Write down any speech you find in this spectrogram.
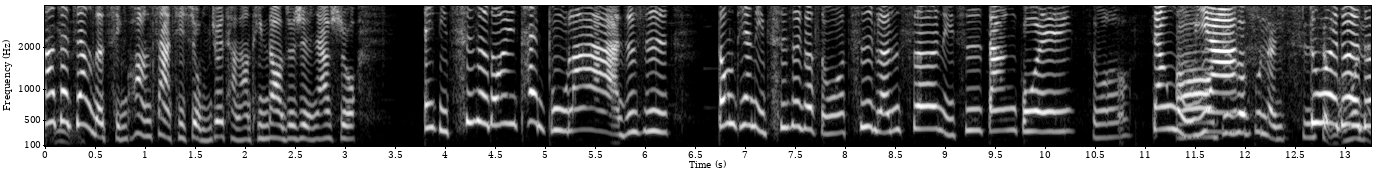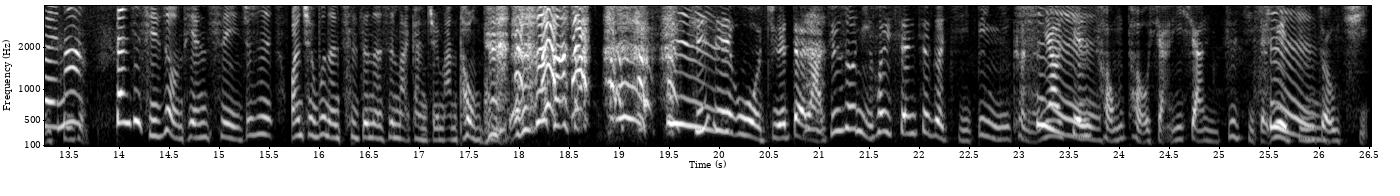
那在这样的情况下，其实我们就会常常听到，就是人家说。哎，你吃这东西太补啦！就是冬天你吃这个什么，吃人参，你吃当归，什么姜母鸭，就是说不能吃。对对对，那但是其实这种天气就是完全不能吃，真的是蛮感觉蛮痛苦的。其实我觉得啦，就是说你会生这个疾病，你可能要先从头想一想你自己的月经周期。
